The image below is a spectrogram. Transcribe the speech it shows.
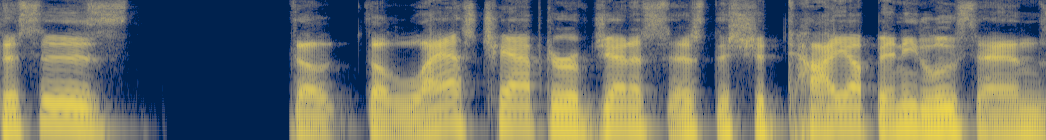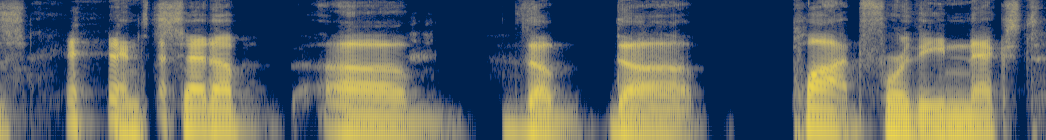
this is the the last chapter of Genesis. This should tie up any loose ends and set up uh, the the plot for the next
